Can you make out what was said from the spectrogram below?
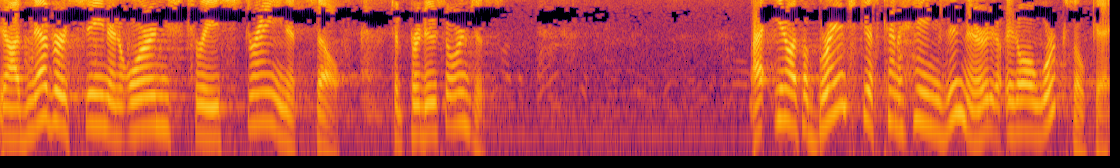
you know, I've never seen an orange tree strain itself to produce oranges. I, you know, if a branch just kind of hangs in there, it, it all works okay.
